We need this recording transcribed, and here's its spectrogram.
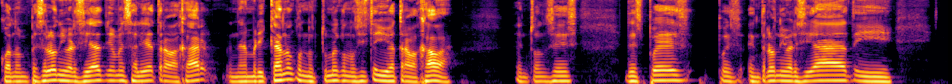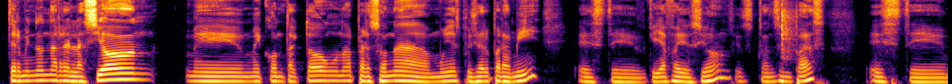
cuando empecé la universidad yo me salí a trabajar. En el americano, cuando tú me conociste, yo ya trabajaba. Entonces, después, pues entré a la universidad y terminé una relación. Me, me contactó una persona muy especial para mí, este, que ya falleció, que descanse en paz. Este,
